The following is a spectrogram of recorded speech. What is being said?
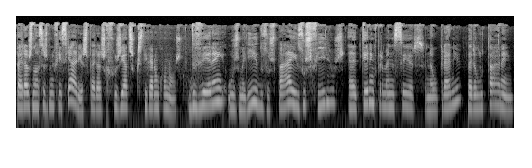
para as nossas beneficiárias, para os refugiados que estiveram connosco, de verem os maridos, os pais, os filhos a terem que permanecer na Ucrânia para lutarem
